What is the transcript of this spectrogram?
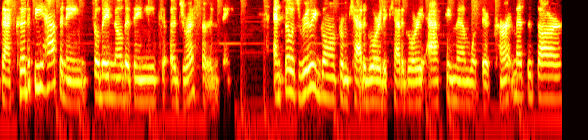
that could be happening so they know that they need to address certain things. And so it's really going from category to category, asking them what their current methods are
